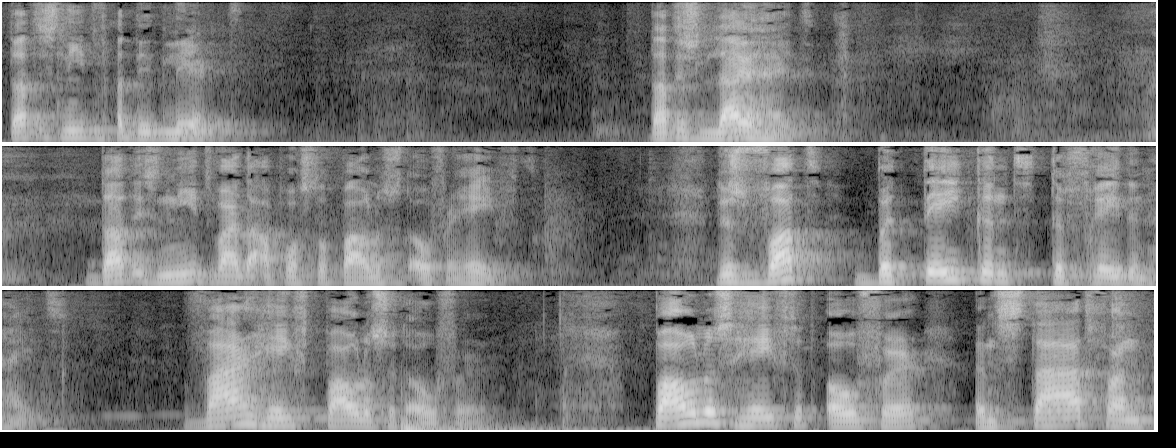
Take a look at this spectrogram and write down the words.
dat is niet wat dit leert. Dat is luiheid. Dat is niet waar de apostel Paulus het over heeft. Dus wat betekent tevredenheid? Waar heeft Paulus het over? Paulus heeft het over een staat van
